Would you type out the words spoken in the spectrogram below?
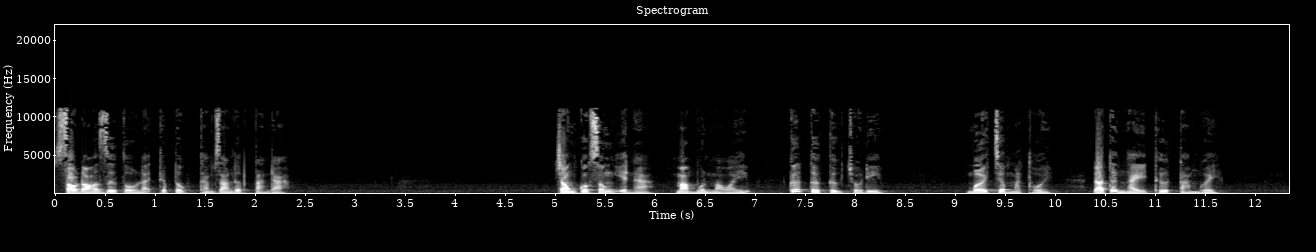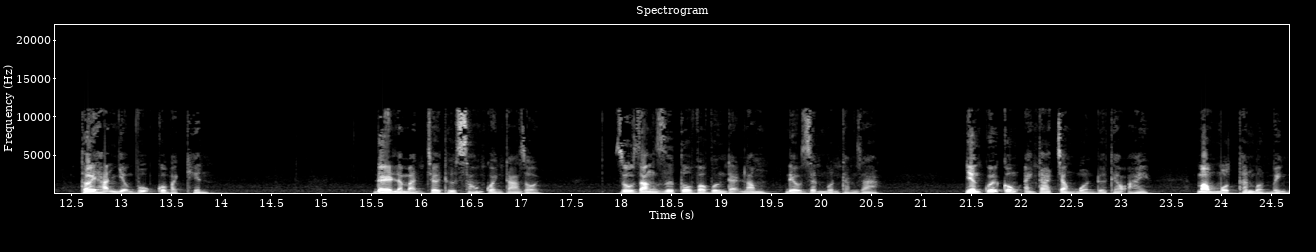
Sau đó Dư Tô lại tiếp tục tham gia lớp tàn đà. Trong cuộc sống yên hà mà muôn màu ấy cứ từ từ trôi đi. Mới chớp mắt thôi, đã tới ngày thứ 80. Thời hạn nhiệm vụ của Bạch Thiên. Đây là màn chơi thứ sáu của anh ta rồi. Dù rằng Dư Tô và Vương Đại Long đều rất muốn tham gia. Nhưng cuối cùng anh ta chẳng buồn đưa theo ai, mà một thân một mình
